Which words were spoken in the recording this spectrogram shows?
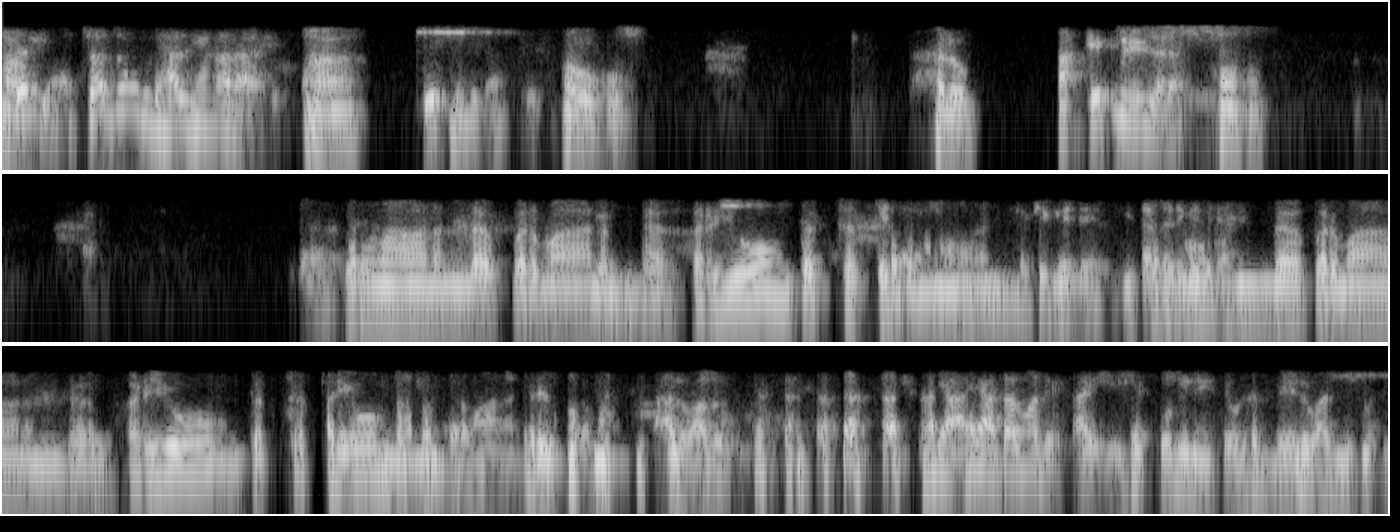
तर याचा जो ध्यास घेणारा आहे हा एक मिनिट हा. हो हो हॅलो हा एक मिनिट जरा हा हा परमानंद परमानंद हरिओम घेते परमानंद हरिओम तत्सत हरिओम तत्सत परमानंद। हरिओम. आलो आलो मी आहे हातामध्ये. काय इथे कोणी नाही तेवढं बेल वाजली.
